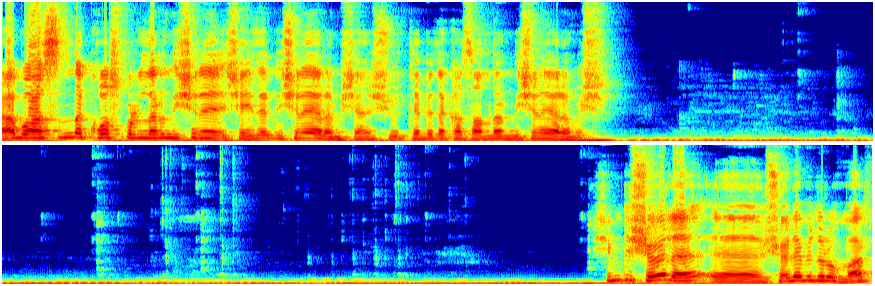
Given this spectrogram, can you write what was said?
Ha bu aslında cosplay'ların işine, şeylerin işine yaramış. Yani şu tepede kasanların işine yaramış. Şimdi şöyle, e, şöyle bir durum var.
